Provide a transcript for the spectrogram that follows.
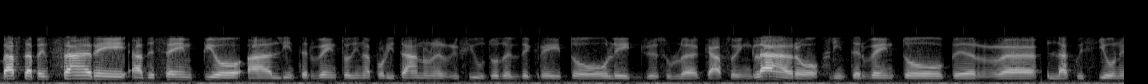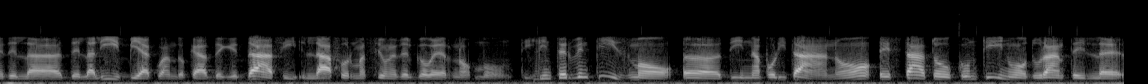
Basta pensare ad esempio all'intervento di Napolitano nel rifiuto del decreto legge sul caso Englaro, l'intervento per eh, la questione della, della, Libia quando cadde Gheddafi, la formazione del governo Monti. L'interventismo eh, di Napolitano è stato continuo durante il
